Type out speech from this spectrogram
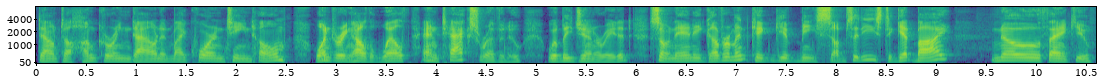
down to hunkering down in my quarantined home, wondering how the wealth and tax revenue will be generated so nanny government can give me subsidies to get by? No, thank you.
